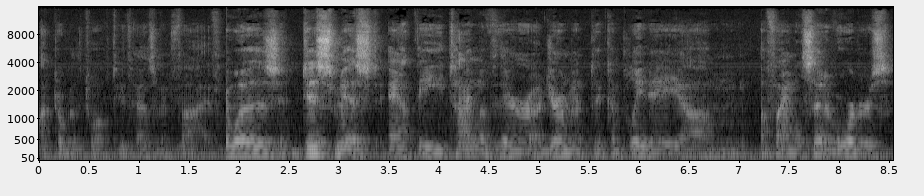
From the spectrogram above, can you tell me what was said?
October the 12th, 2005, I was dismissed at the time of their adjournment to complete a, um, a final set of orders,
